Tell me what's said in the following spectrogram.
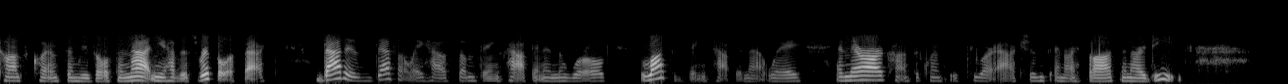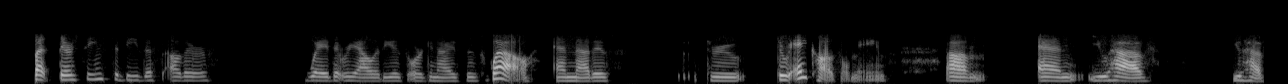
consequence, and results in that, and you have this ripple effect. That is definitely how some things happen in the world. Lots of things happen that way, and there are consequences to our actions and our thoughts and our deeds. But there seems to be this other way that reality is organized as well, and that is through through acausal means. Um, and you have you have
